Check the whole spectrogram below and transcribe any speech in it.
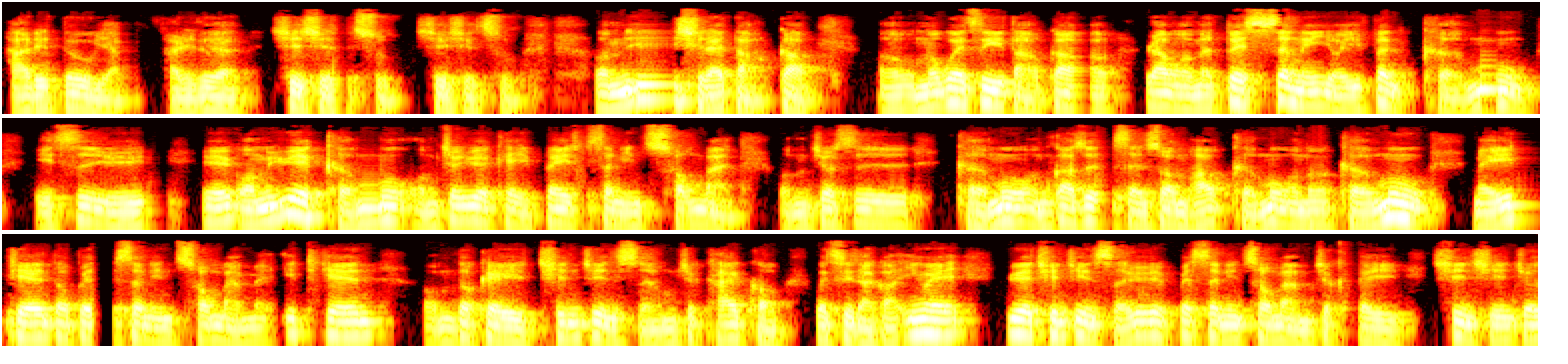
哈利路亚，哈利路亚，谢谢主，谢谢主。我们一起来祷告。呃，我们为自己祷告，让我们对圣灵有一份渴慕，以至于，因为我们越渴慕，我们就越可以被圣灵充满。我们就是渴慕，我们告诉神说，我们好渴慕，我们渴慕每一天都被圣灵充满，每一天我们都可以亲近神。我们去开口为自己祷告，因为越亲近神，越被圣灵充满，我们就可以信心就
